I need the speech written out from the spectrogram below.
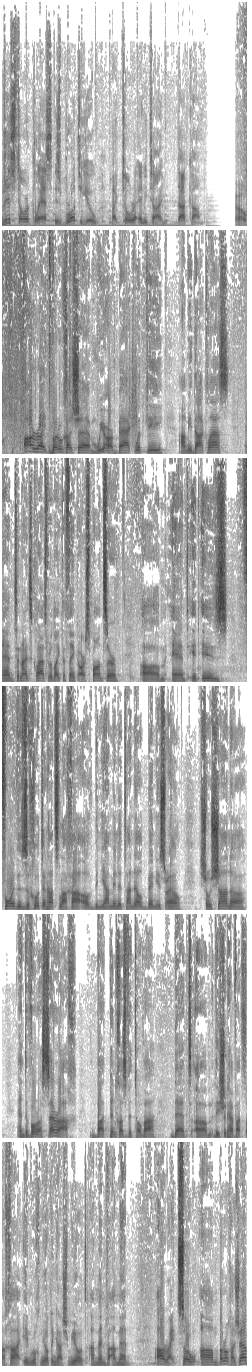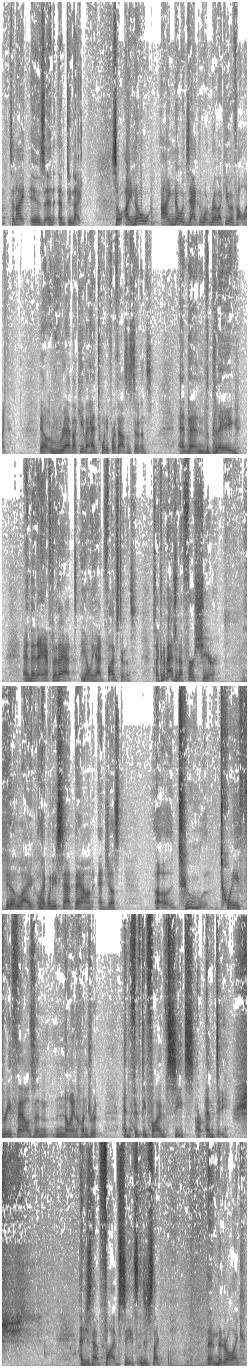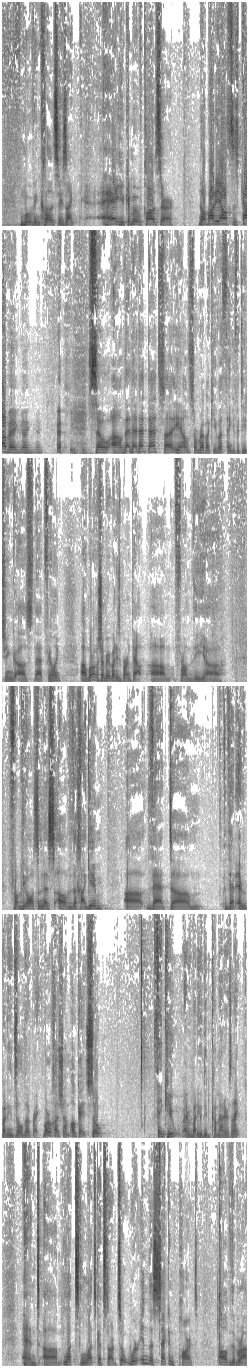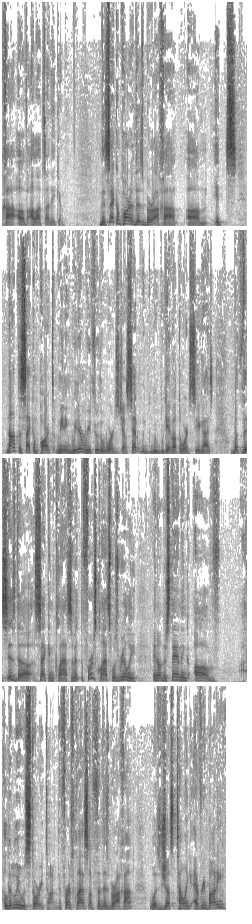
This Torah class is brought to you by TorahAnytime.com. Oh. All right, Baruch Hashem. We are back with the Amidah class. And tonight's class, we'd like to thank our sponsor. Um, and it is for the Zechut and Hatzlacha of Binyamin Netanel Ben Yisrael, Shoshana and Devorah Serach, Bat Pinchas Vitova, that um, they should have Hatzlacha in Ruchniot and Gashmiot. Amen va'amen. All right, so um, Baruch Hashem, tonight is an empty night. So I know, I know exactly what Reb Akiva felt like. You know, Reb Akiva had 24,000 students, and then the plague, and then after that, he only had five students. So I can imagine that first year, you know, like, like when he sat down and just uh, two, 23,955 seats are empty. And you just have five seats, and just like, and they're all like moving closer. He's like, hey, you can move closer. Nobody else is coming. so um, that, that, that's uh, you know. So Rebbe Akiva, thank you for teaching us that feeling. Uh, Baruch Hashem, everybody's burnt out um, from the uh, from the awesomeness of the Chagim. Uh, that um, that everybody needs a little bit of break. Baruch Hashem. Okay, so thank you everybody who did come out here tonight, and um, let's let's get started. So we're in the second part of the bracha of Alat Tzadikim. The second part of this baracha, um, it's not the second part, meaning we didn't read through the words just yet. We, we, gave out the words to you guys. But this is the second class of it. The first class was really an understanding of, literally, it was story time. The first class of, for this baracha was just telling everybody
